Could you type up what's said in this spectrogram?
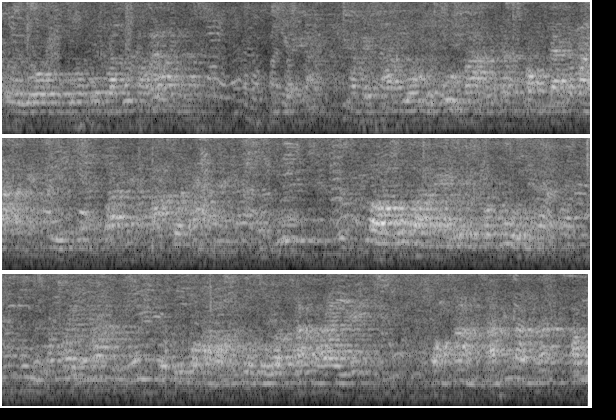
เออโยมโยมเป็นวันที่ทำให้ทำไมทำโยมพูดมากแล้วต้องใจมากเนี่ยคือว่ามาคนแรก รอเขามาเนี่ยเขาพูดเนี่ยทำไมท่านต้องบอกว่าตัวทำอะไรต้องห้ามฉันนั่นนะทำไม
